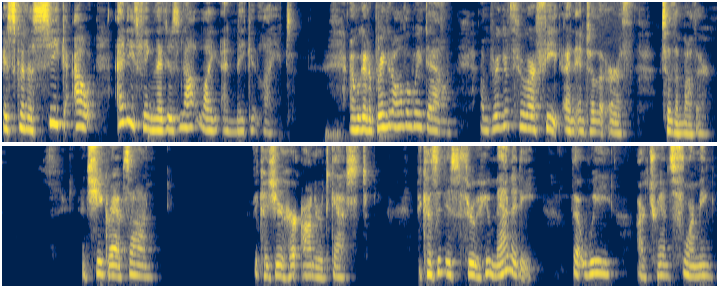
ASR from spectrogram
It's going to seek out anything that is not light and make it light. And we're going to bring it all the way down and bring it through our feet and into the earth to the mother. And she grabs on because you're her honored guest, because it is through humanity that we are transforming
